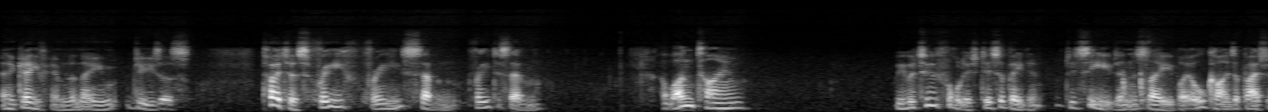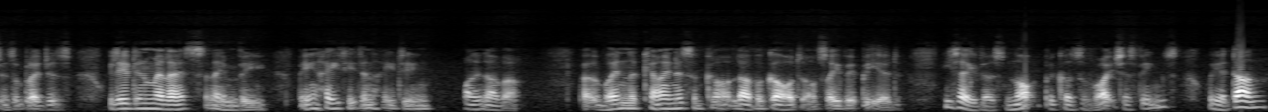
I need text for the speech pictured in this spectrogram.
and gave him the name Jesus. Titus 3, 3, 7, 3 to 7. At one time we were too foolish, disobedient, deceived and enslaved by all kinds of passions and pleasures. We lived in malice and envy, being hated and hating one another. But when the kindness and love of God, our Saviour, appeared, He saved us, not because of righteous things we had done,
